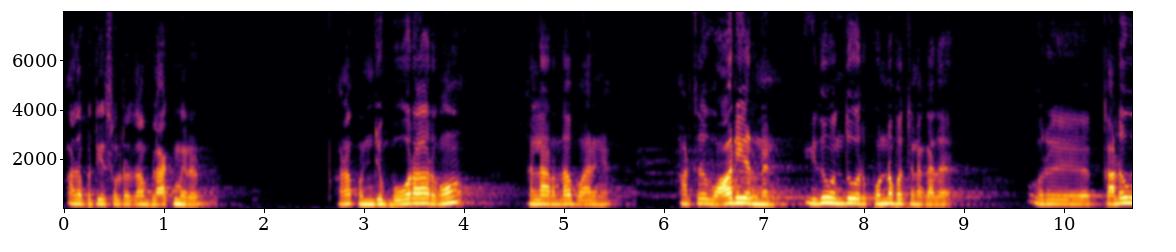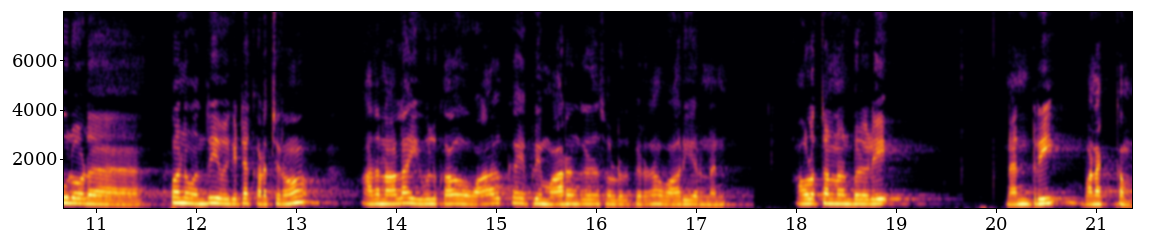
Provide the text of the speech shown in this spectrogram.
அதை பற்றி சொல்கிறது தான் பிளாக் மிரர் ஆனால் கொஞ்சம் போராக இருக்கும். நல்லா இருந்தால் பாருங்கள் அடுத்தது வாரியர் நன் இது வந்து ஒரு பொண்ணை பற்றின கதை. ஒரு கடவுளோட அப்பன்னு வந்து இவகிட்ட கிடச்சிரும். அதனால் இவளுக்காக வாழ்க்கை எப்படி மாறுங்கிறத சொல்கிறது பேர் தான் வாரியர் நன் அவ்வளோத்தான் நண்பர்களே. நன்றி. வணக்கம்.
